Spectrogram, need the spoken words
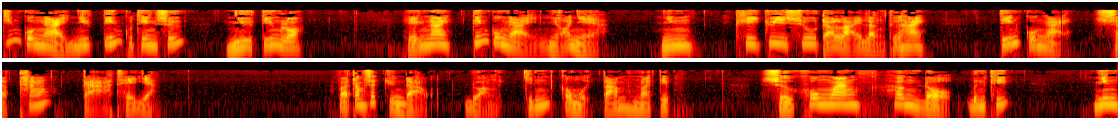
tiếng của Ngài như tiếng của thiên sứ, như tiếng loa. Hiện nay, Tiếng của Ngài nhỏ nhẹ, nhưng khi Chúa Giêsu trở lại lần thứ hai, tiếng của Ngài sẽ thắng cả thế gian. Và trong sách truyền đạo, đoạn 9 câu 18 nói tiếp, sự khôn ngoan hơn đồ binh khí, nhưng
